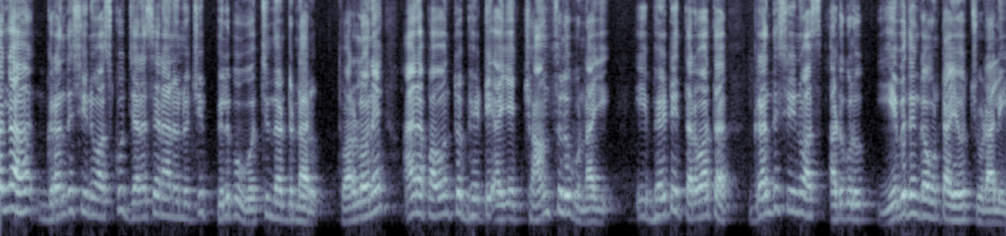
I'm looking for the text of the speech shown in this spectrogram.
మొత్తంగా గ్రంథి శ్రీనివాస్కు జనసేన నుంచి పిలుపు వచ్చిందంటున్నారు. త్వరలోనే ఆయన పవన్తో భేటీ అయ్యే ఛాన్సులు ఉన్నాయి. ఈ భేటీ తర్వాత గ్రంథి శ్రీనివాస్ అడుగులు ఏ విధంగా ఉంటాయో చూడాలి.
